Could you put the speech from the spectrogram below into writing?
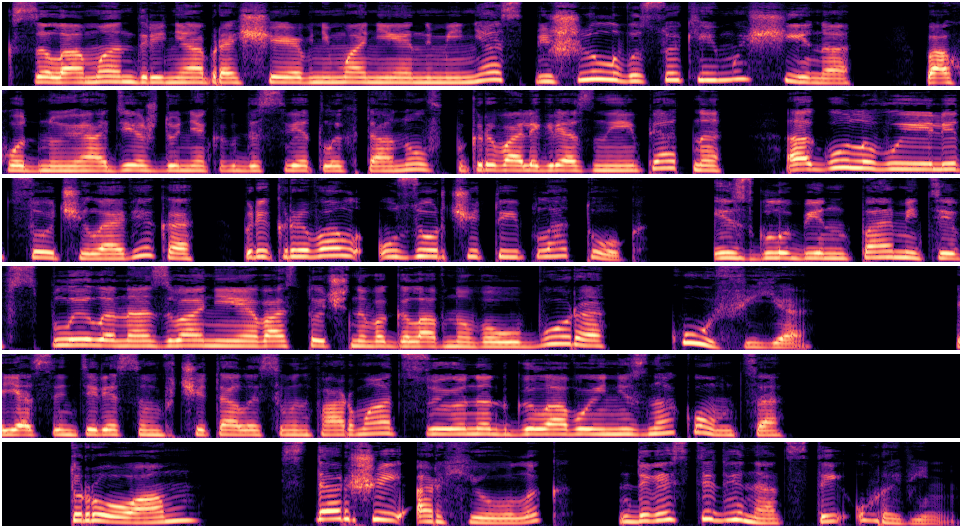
К саламандре, не обращая внимания на меня, спешил высокий мужчина. Походную одежду некогда светлых тонов покрывали грязные пятна, а голову и лицо человека прикрывал узорчатый платок. Из глубин памяти всплыло название восточного головного убора — куфия. Я с интересом вчиталась в информацию над головой незнакомца. Троам, старший археолог, 212 уровень.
